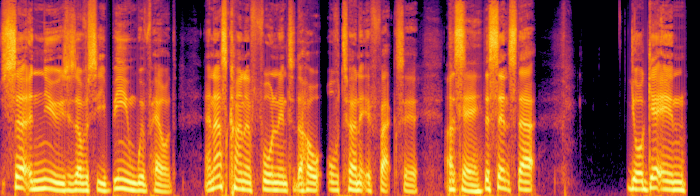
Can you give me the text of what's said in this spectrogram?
certain news is obviously being withheld, and that's kind of falling into the whole alternative facts here. The, Okay. the sense that you're getting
